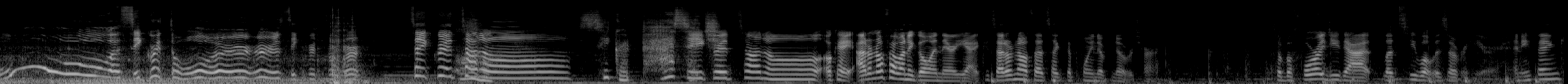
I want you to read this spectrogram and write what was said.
Oh, secret door! Secret door! Secret Whoa. tunnel! Secret passage. Secret tunnel. Okay, I don't know if I want to go in there yet, because I don't know if that's like the point of no return. So before I do that, let's see what was over here. Anything?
